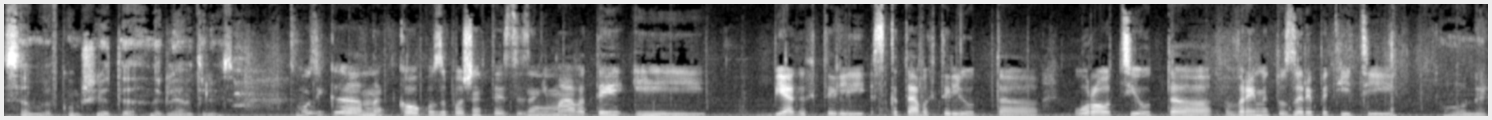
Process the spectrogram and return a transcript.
съм в комшията да гледаме телевизор. С музика на колко започнахте да се занимавате и бягахте ли, скатавахте ли от а, уроци, от а, времето за репетиции? О, не.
